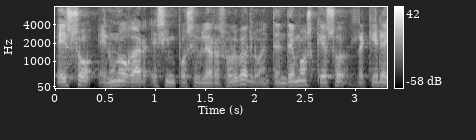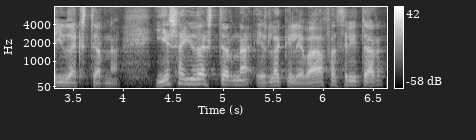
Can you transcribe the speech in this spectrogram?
eso en un hogar es imposible resolverlo. Entendemos que eso requiere ayuda externa. Y esa ayuda externa es la que le va a facilitar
